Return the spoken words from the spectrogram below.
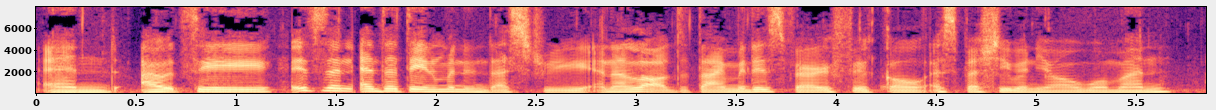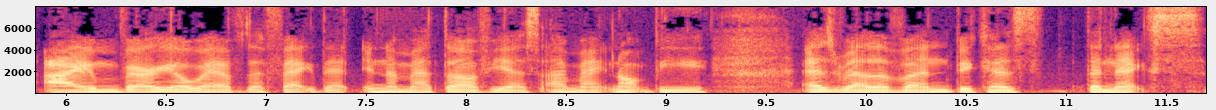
And I would say it's an entertainment industry, and a lot of the time it is very fickle, especially when you're a woman. I'm very aware of the fact that in a matter of years, I might not be as relevant because the next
